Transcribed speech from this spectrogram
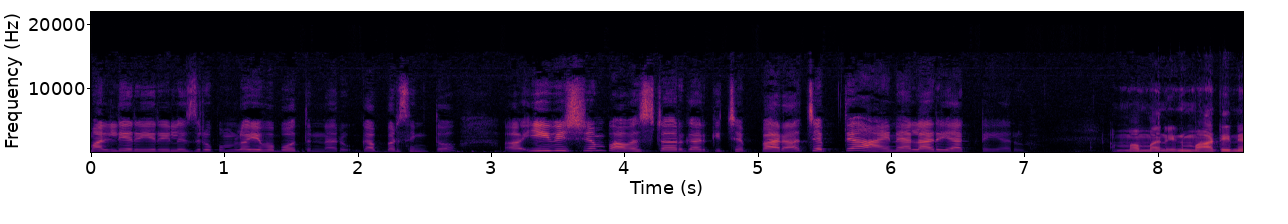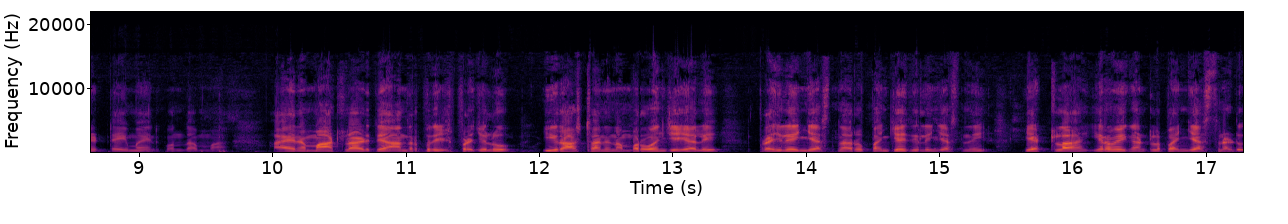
మళ్ళీ రీ రిలీజ్ రూపంలో ఇవ్వబోతున్నారు గబ్బర్ సింగ్తో ఆ, ఈ విషయం పవర్ స్టార్ గారికి చెప్పారా? చెప్తే ఆయన ఎలా రియాక్ట్ అయ్యారు? అమ్మమ్మ నేను మాట వినే టైం ఆయనకు ఉందమ్మా. ఆయన మాట్లాడితే ఆంధ్రప్రదేశ్ ప్రజలు ఈ రాష్ట్రాన్ని నంబర్ వన్ చేయాలి. ప్రజలు ఏం చేస్తున్నారు? పంచాయతీలు ఏం చేస్తున్నాయి? ఎట్లా? ఇరవై గంటలు పనిచేస్తున్నాడు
